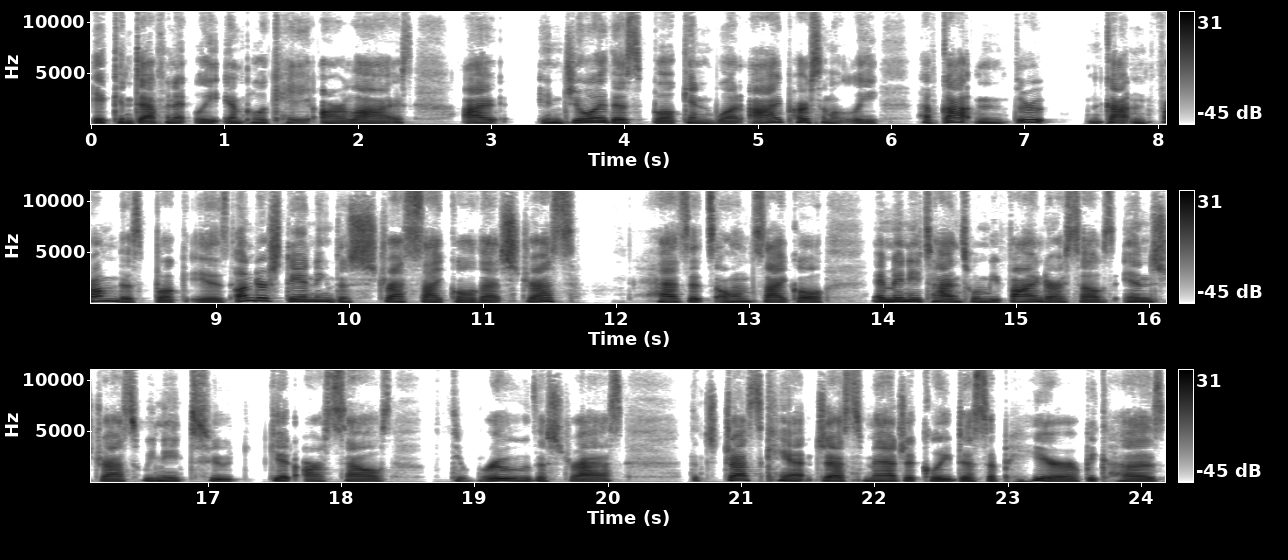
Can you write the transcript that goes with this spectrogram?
it can definitely implicate our lives. I enjoy this book and what I personally have gotten through gotten from this book is understanding the stress cycle that stress has its own cycle and many times when we find ourselves in stress we need to get ourselves through the stress the stress can't just magically disappear because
